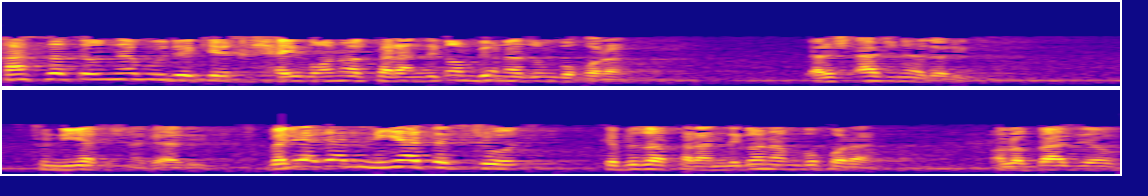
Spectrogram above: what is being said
قصدتون نبوده که حیوانات پرندگان بیان از اون بخورن. درش اج ندارید تو نیتش نکردید ولی اگر نیتت شد که بذار پرندگان هم بخورن. حالا بعضی ها که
